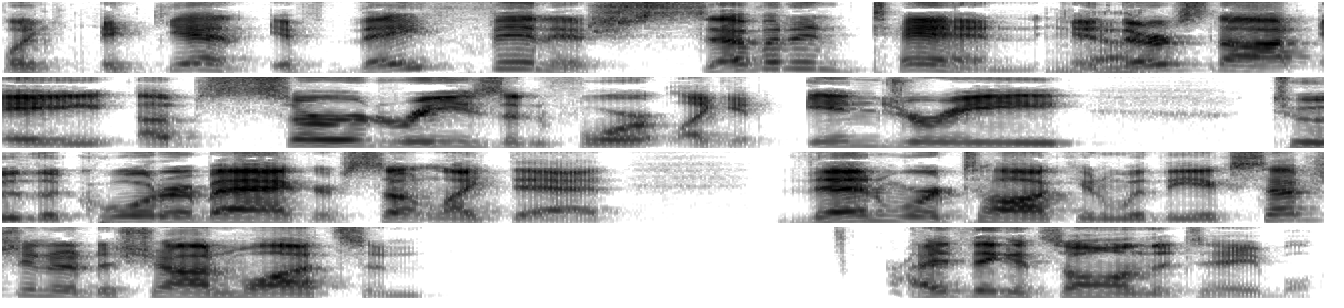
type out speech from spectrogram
Like again, if they finish seven and ten, and there's not a absurd reason for it, like an injury to the quarterback or something like that, then we're talking. With the exception of Deshaun Watson, I think it's all on the table.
